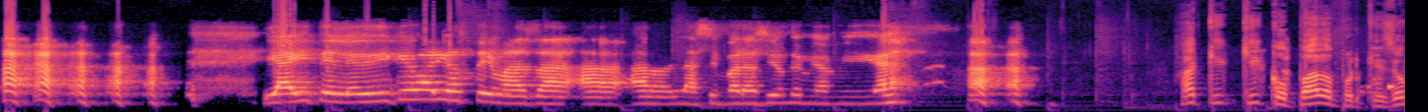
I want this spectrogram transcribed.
y ahí te le dediqué varios temas a, a- a la separación de mi amiga. Ah, qué, qué copado, porque yo,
